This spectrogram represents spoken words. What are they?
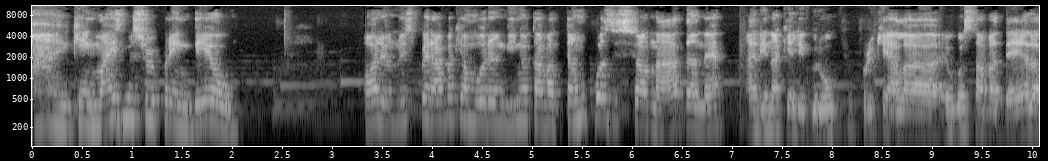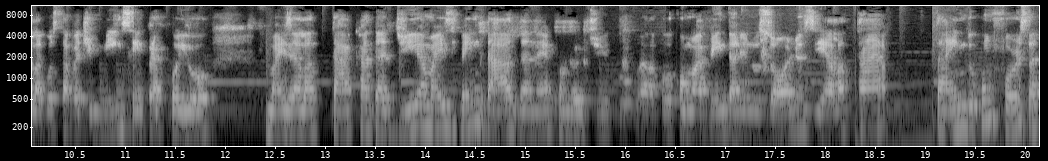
Ai, quem mais me surpreendeu? Olha, eu não esperava que a Moranguinho estava tão posicionada, né, ali naquele grupo, porque ela, eu gostava dela, ela gostava de mim, sempre apoiou mas ela tá cada dia mais vendada, né? Como eu digo, ela colocou uma venda ali nos olhos e ela tá tá indo com força,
